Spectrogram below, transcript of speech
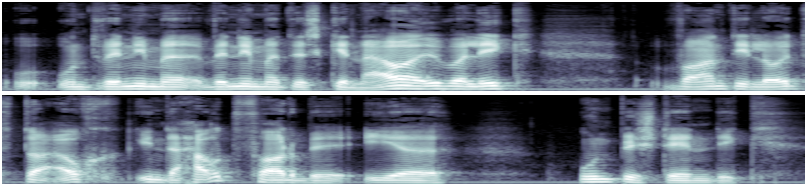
Und wenn ich mir, wenn ich mir das genauer überlege, waren die Leute da auch in der Hautfarbe eher unbeständig.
